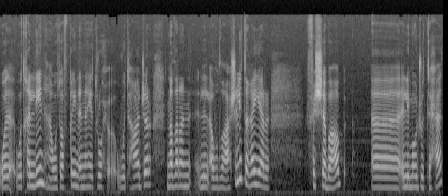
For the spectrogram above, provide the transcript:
وتخلينها وتوافقين انها هي تروح وتهاجر نظرا للأوضاع، شو اللي تغير في الشباب آه، اللي موجود تحت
